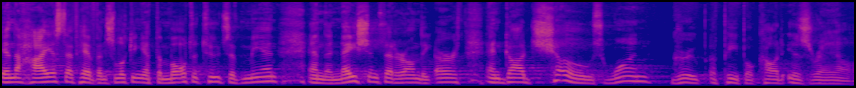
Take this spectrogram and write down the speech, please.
in the highest of heavens looking at the multitudes of men and the nations that are on the earth. And God chose one group of people called Israel.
